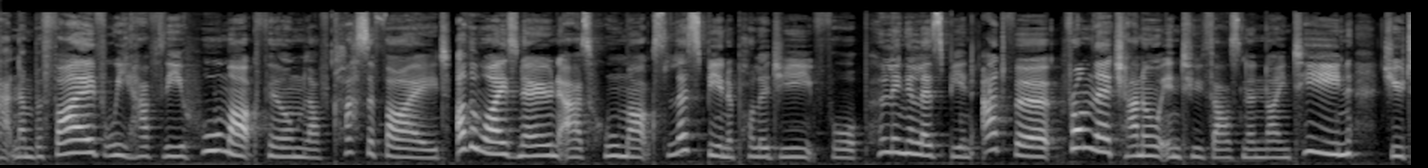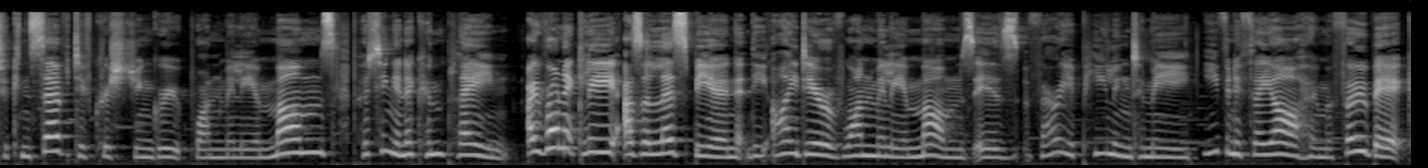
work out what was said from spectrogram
At number five, we have the Hallmark film Love Classified, otherwise known as Hallmark's lesbian apology for pulling a lesbian advert from their channel in 2019 due to conservative Christian group 1 Million Mums putting in a complaint. Ironically, as a lesbian, the idea of 1 Million Mums is very appealing to me, even if they are homophobic.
